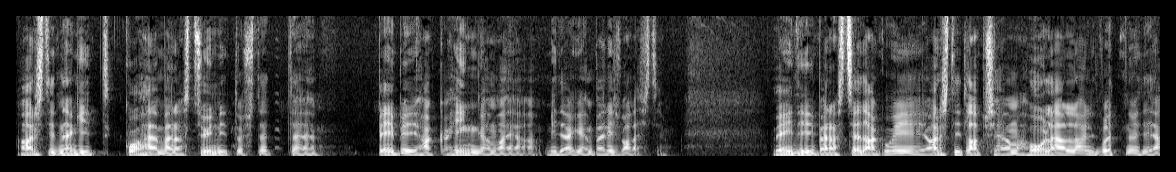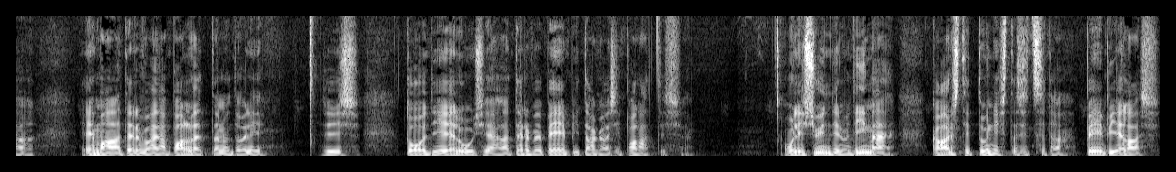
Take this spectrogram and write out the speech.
Arstid nägid kohe pärast sünnitust, et beebi ei hakka hingama ja midagi on päris valesti veidi pärast seda, kui arstid lapse oma hoole alla olid võtnud ja ema terve aja palvetanud oli, siis toodi elus ja terve beebi tagasi palatisse. oli sündinud ime, ka arstid tunnistasid seda, beebi elas.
